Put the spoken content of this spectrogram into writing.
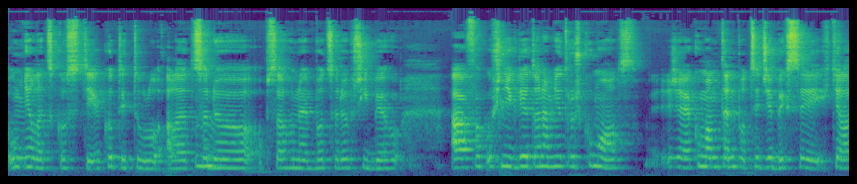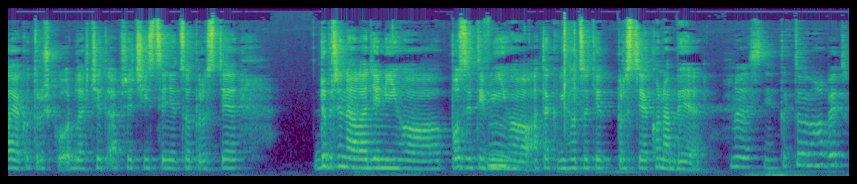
uh, uměleckosti jako titulu, ale co mm. do obsahu nebo co do příběhu. A fakt už někdy je to na mě trošku moc, že jako mám ten pocit, že bych si chtěla jako trošku odlehčit a přečíst si něco prostě dobře naladěného, pozitivního mm. a takového, co tě prostě jako nabije. No jasně, tak to by mohlo být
